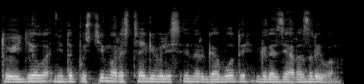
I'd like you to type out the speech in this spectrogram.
то и дело недопустимо растягивались энерговоды, грозя разрывом.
